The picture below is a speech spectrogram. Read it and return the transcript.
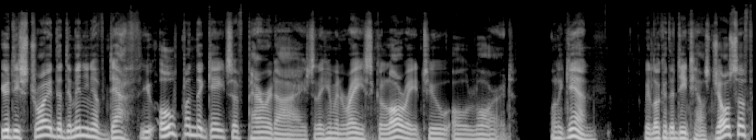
You destroyed the dominion of death. You opened the gates of paradise to the human race. Glory to, you, O Lord. Well, again, we look at the details. Joseph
